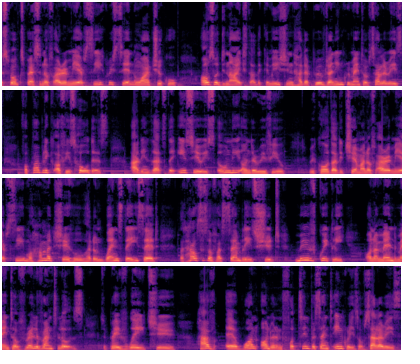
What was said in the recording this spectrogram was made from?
Spokesperson of RMAFC, Christian Nwachukwu, also denied that the Commission had approved an increment of salaries for public office holders, adding that the issue is only under review. Recall that the chairman of RMAFC, Mohammed Shehu, had on Wednesday said that houses of assemblies should move quickly on amendment of relevant laws to pave way to have a 114% increase of salaries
